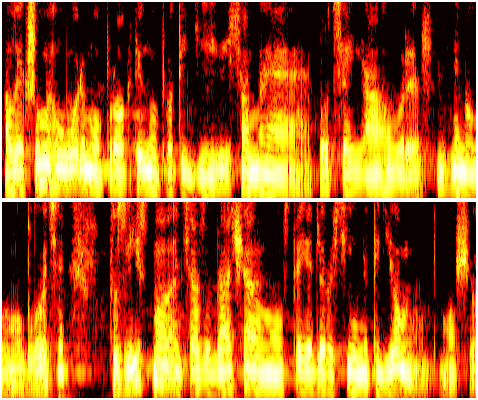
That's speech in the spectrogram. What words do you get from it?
Але якщо ми говоримо про активну протидію, і саме про це я говорив в минулому блоці, то звісно ця задача ну стає для Росії непідйомною, тому що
